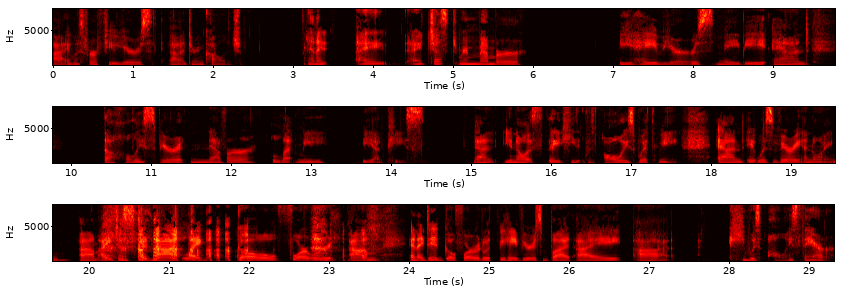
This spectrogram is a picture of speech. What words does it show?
uh, it was for a few years uh, during college. And I, I, I just remember behaviors, maybe, and the Holy Spirit never let me be at peace. And you know, it's he was always with me, and it was very annoying. Um, I just could not like go forward, um, and I did go forward with behaviors, but I uh, he was always there,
